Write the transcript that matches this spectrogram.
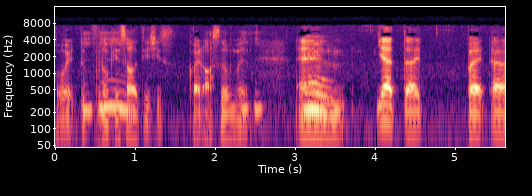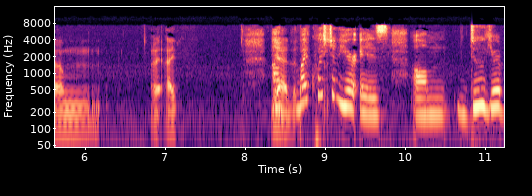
forward to Venopian Mhm. Solitude. She's quite awesome, but, Mhm. and yeah, that, but um, I, I yeah, Um, my question here is, um, do your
